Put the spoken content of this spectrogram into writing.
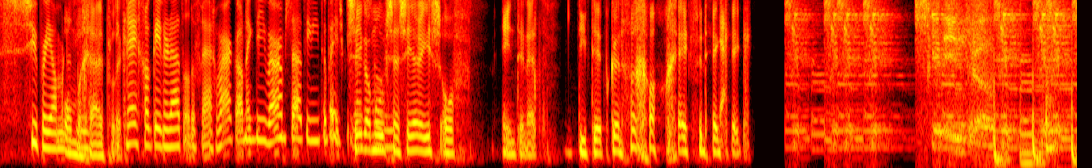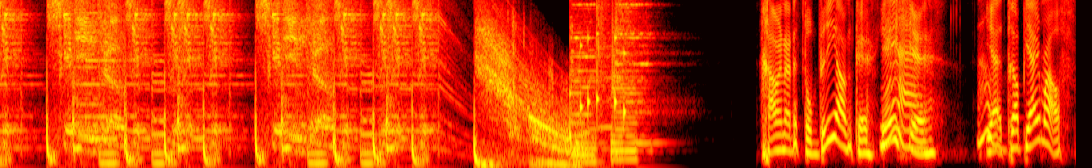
is super jammer. dat niet-. Ik kreeg ook inderdaad al de vraag: waar kan ik die? Waarom staat hij niet op HBO? Movies en Series of internet. Die tip kunnen we gewoon geven, denk ik. Skip intro. Skip, skip, skip, skip, skip intro. Skip, skip, skip, skip, skip intro. Skip, skip, skip, skip. Gaan we naar de top 3, Anke? Ja. Jeetje. Oh. Ja, trap jij maar af.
